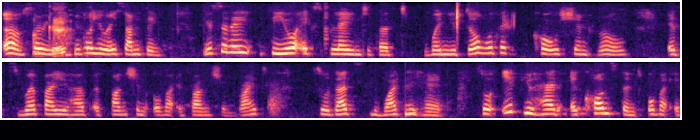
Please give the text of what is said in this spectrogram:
Oh, sorry. Okay. Before you raise something, yesterday Theo explained that when you deal with a quotient rule, it's whereby you have a function over a function, right? So that's what we had. So if you had a constant over a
